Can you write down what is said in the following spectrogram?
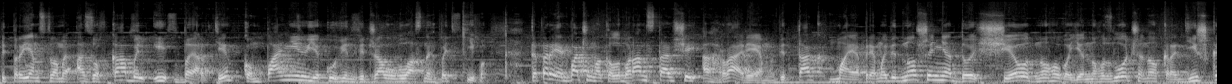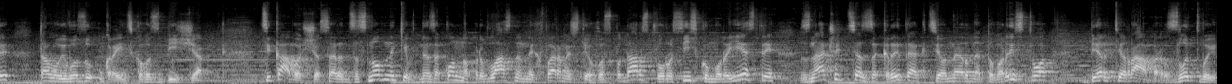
підприємствами Азовкабель і Берті, компанією, яку він віджав у власних батьків. Тепер, як бачимо, колаборант став ще й аграрієм. Відтак має пряме відношення до ще одного воєнного злочину крадіжки та вивозу українського збіжжя. Цікаво, що серед засновників незаконно привласнених фермерських господарств у російському реєстрі значиться закрите акціонерне товариство Берті Рабер з Литви,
